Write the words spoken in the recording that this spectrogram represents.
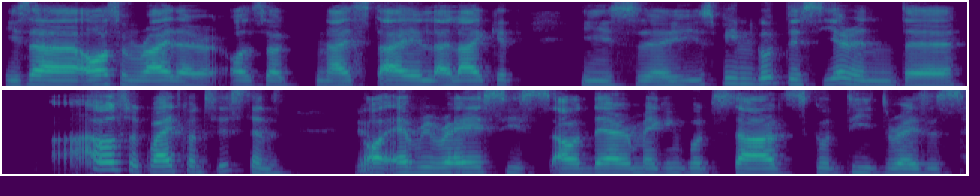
He's an awesome rider, also nice style. I like it. He's uh, he's been good this year and uh, also quite consistent. Yeah. Every race he's out there making good starts, good heat races.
